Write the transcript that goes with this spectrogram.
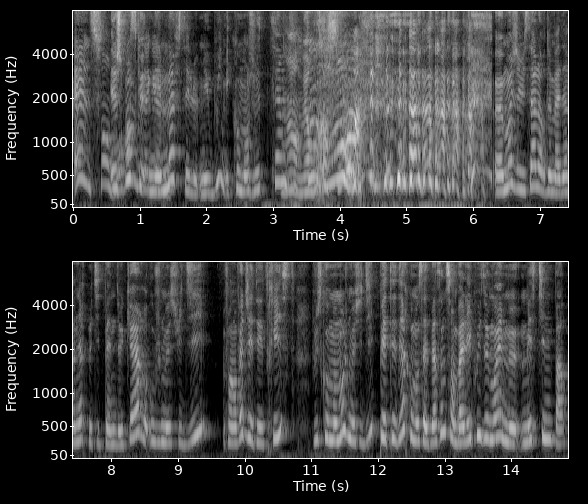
elle s'en Et je pense que les meufs, c'est le. Mais oui, mais comment je t'aime Non, mais putain. embrasse-moi Euh, Moi, j'ai eu ça lors de ma dernière petite peine de cœur où je me suis dit. Enfin, en fait, j'étais triste jusqu'au moment où je me suis dit, pété d'air, comment cette personne s'en bat les couilles de moi et me m'estime pas.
